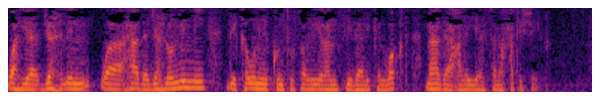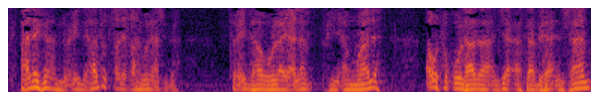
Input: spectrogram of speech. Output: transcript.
وهي جهل وهذا جهل مني لكوني كنت صغيرا في ذلك الوقت. ماذا علي سماحة الشيخ؟ عليك أن تعيدها بالطريقة المناسبة. تعيدها وهو لا يعلم في أمواله أو تقول هذا جاء أتى بها إنسان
